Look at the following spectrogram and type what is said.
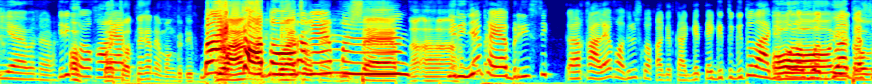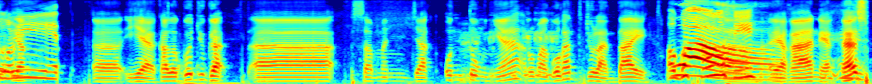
Iya, benar. Jadi Oh, kalau kalian bacotnya kan emang gede Bacot orang emang. buset. Jadinya kayak berisik Eh, kalian kalau tidur suka kaget-kaget kayak gitu-gitulah. Jadi kalau Oh, buat gua iya, agak tahu, yang- Eh, iya, kalau gue juga eh, semenjak untungnya rumah gue kan tujuh lantai, Oh, gua 10 sih. ya kan? Ya, eh, 10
